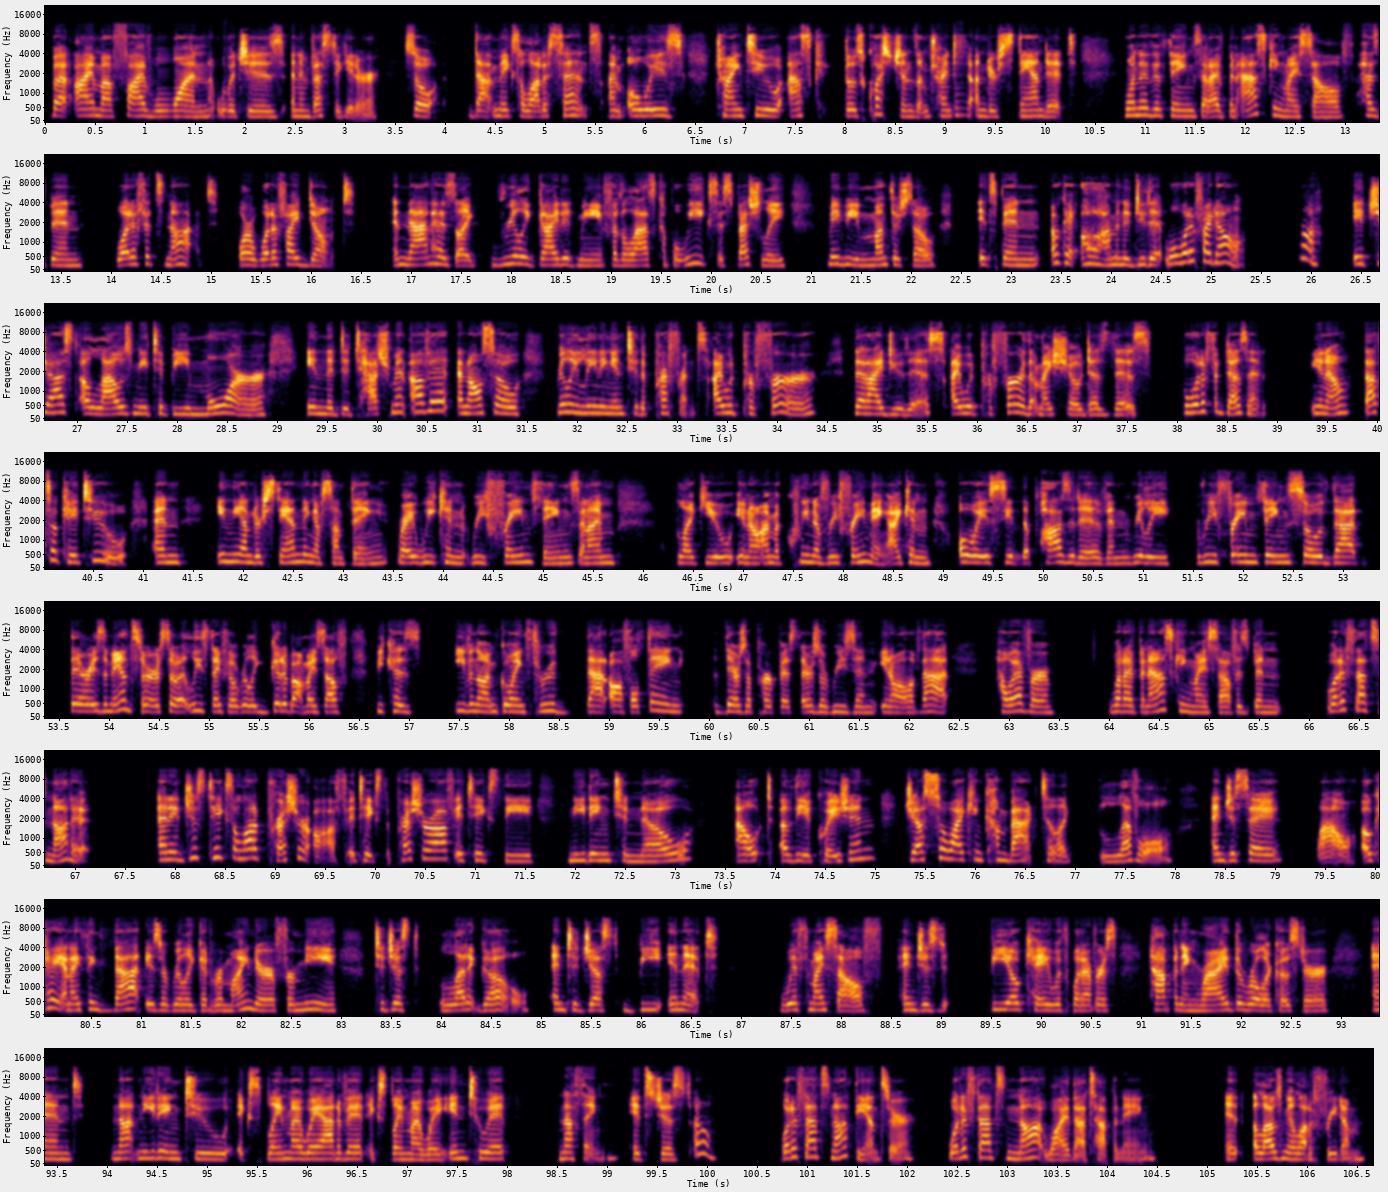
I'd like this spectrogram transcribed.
but I'm a 5 1, which is an investigator. So that makes a lot of sense. I'm always trying to ask those questions. I'm trying to understand it. One of the things that I've been asking myself has been, what if it's not? Or what if I don't? And that has like really guided me for the last couple weeks, especially maybe a month or so, it's been, okay, oh, I'm going to do that. Well, what if I don't? Huh. It just allows me to be more in the detachment of it and also really leaning into the preference. I would prefer that I do this. I would prefer that my show does this. But what if it doesn't? You know, that's okay too. And in the understanding of something, right, we can reframe things. And I'm like you, you know, I'm a queen of reframing. I can always see the positive and really reframe things so that there is an answer. So at least I feel really good about myself because even though I'm going through that awful thing, there's a purpose, there's a reason, you know, all of that. However, what I've been asking myself has been, what if that's not it? And it just takes a lot of pressure off. It takes the pressure off. It takes the needing to know out of the equation just so I can come back to like level and just say, wow, okay. And I think that is a really good reminder for me to just let it go and to just be in it with myself and just be okay with whatever's happening, ride the roller coaster and not needing to explain my way out of it, explain my way into it, nothing. It's just, oh, what if that's not the answer? What if that's not why that's happening? it allows me a lot of freedom.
